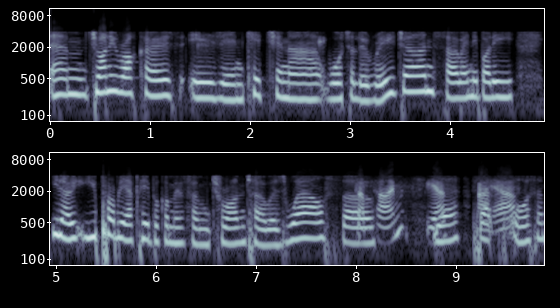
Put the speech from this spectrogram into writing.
um, Johnny Rocco's is in Kitchener, Waterloo region. So, anybody, you know, you probably have people coming from Toronto as well. So, Sometimes, yeah, I that's awesome.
